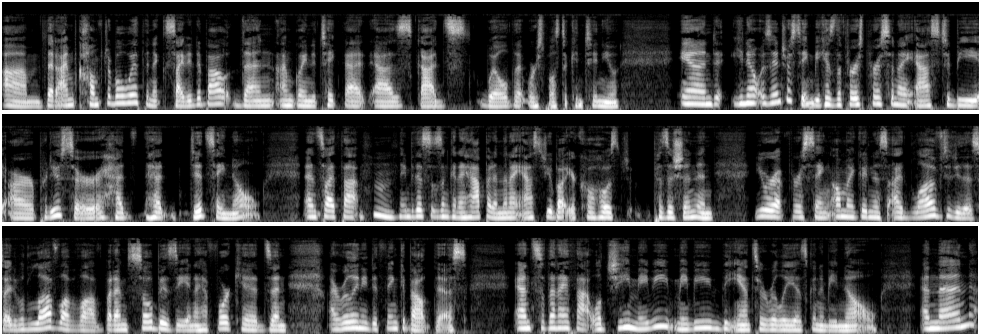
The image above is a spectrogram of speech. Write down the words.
um, that I'm comfortable with and excited about, then I'm going to take that as God's will that we're supposed to continue. And you know, it was interesting because the first person I asked to be our producer had had did say no, and so I thought, hmm, maybe this isn't going to happen. And then I asked you about your co-host position, and you were at first saying, "Oh my goodness, I'd love to do this. I would love, love, love, but I'm so busy and I have four kids, and I really need to think about this." And so then I thought, well, gee, maybe maybe the answer really is going to be no. And then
